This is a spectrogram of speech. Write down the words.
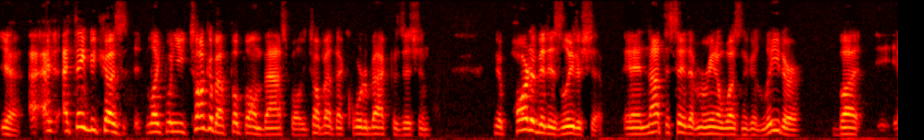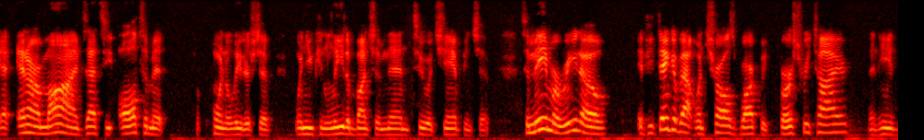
Yeah, I, I think because like when you talk about football and basketball, you talk about that quarterback position. You know, part of it is leadership, and not to say that Marino wasn't a good leader, but in our minds, that's the ultimate point of leadership when you can lead a bunch of men to a championship. To me, Marino, if you think about when Charles Barkley first retired, and he'd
